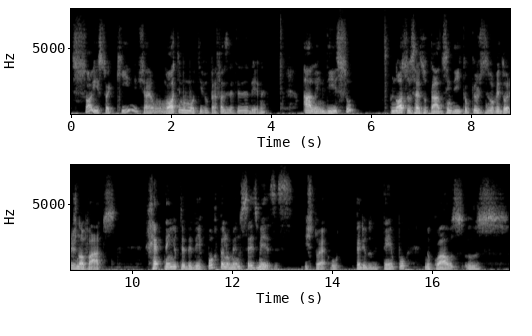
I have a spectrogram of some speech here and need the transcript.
só isso aqui já é um ótimo motivo para fazer TDD. Né? Além disso, nossos resultados indicam que os desenvolvedores novatos retêm o TDD por pelo menos seis meses. Isto é, o período de tempo no qual os, os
